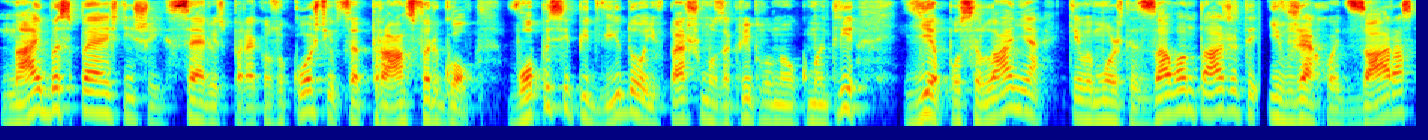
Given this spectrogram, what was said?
Найбезпечніший сервіс переказу коштів це TransferGo. В описі під відео і в першому закріпленому коментарі є посилання, яке ви можете завантажити і вже хоч зараз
